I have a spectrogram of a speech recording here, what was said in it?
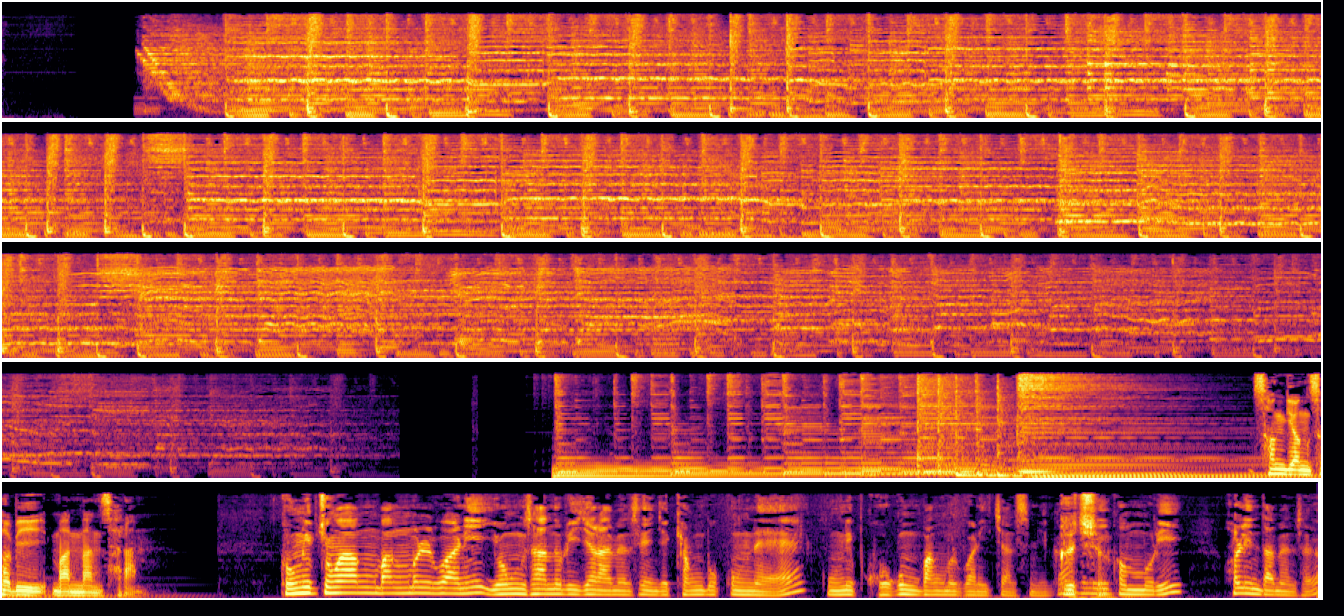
성경섭이 만난 사람 국립중앙박물관이 용산으로 이전하면서 이제 경복궁 내에 국립고궁박물관이 있지 않습니까? 그렇죠. 이 건물이 헐린다면서요?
